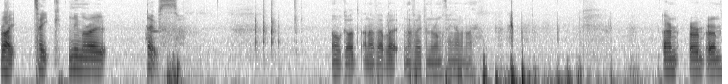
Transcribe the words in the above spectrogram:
Right. Take numero dos. Oh god, and I've upload and I've opened the wrong thing, haven't I? Um, um, um.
